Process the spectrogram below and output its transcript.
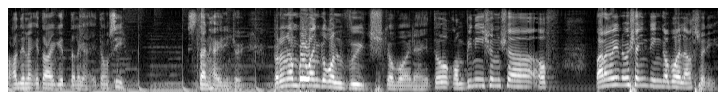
na kanilang i-target talaga. Itong si Stan Heidinger. Pero number one ko, Converge Kabola. Ito, combination siya of, parang rin siya hindi Kabola actually.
